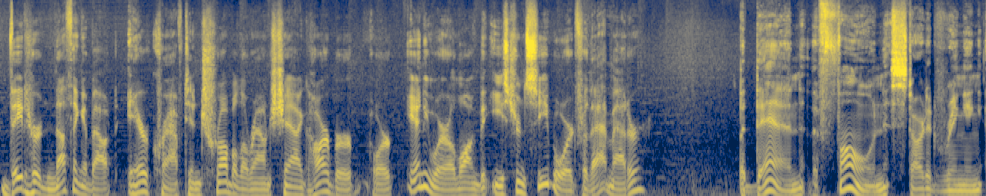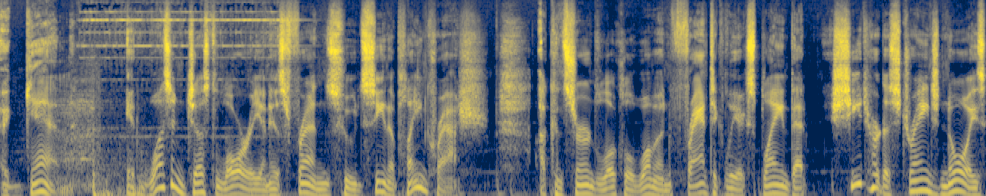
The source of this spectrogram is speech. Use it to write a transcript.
They'd heard nothing about aircraft in trouble around Shag Harbour or anywhere along the eastern seaboard for that matter. But then the phone started ringing again. It wasn't just Laurie and his friends who'd seen a plane crash. A concerned local woman frantically explained that she'd heard a strange noise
